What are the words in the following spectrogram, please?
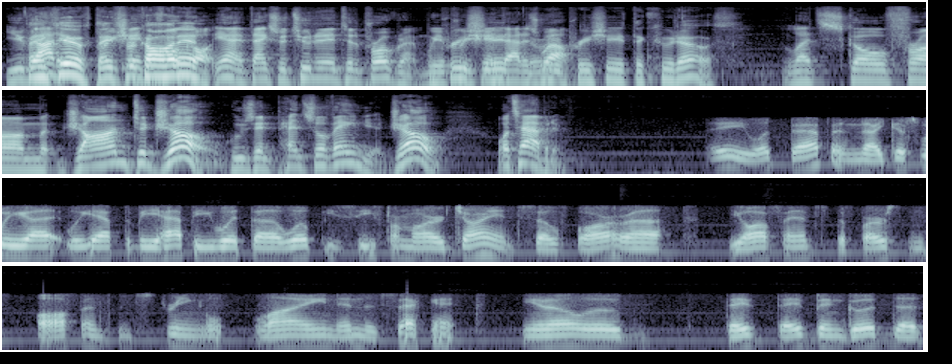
You Thank got you. it. Thanks for Appreciate the calling in. call. Yeah, and thanks for tuning into the program. We appreciate, that as we well. appreciate the kudos. Let's go from John to Joe, who's in Pennsylvania. Joe, what's happening? Hey, what's happened? I guess we got we have to be happy with uh, what we see from our Giants so far. Uh, the offense, the first and offensive string line, and the second. You know, uh, they they've been good. The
